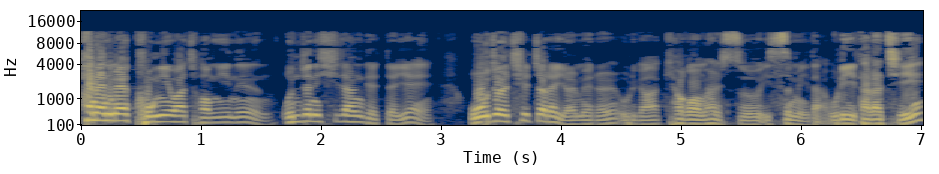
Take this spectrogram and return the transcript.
하나님의 공의와 정의는 온전히 시장될 때에 5절, 7절의 열매를 우리가 경험할 수 있습니다. 우리 다 같이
